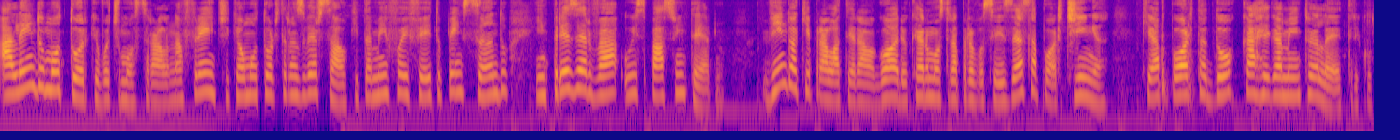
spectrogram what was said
Além do motor que eu vou te mostrar lá na frente, que é o motor transversal, que também foi feito pensando em preservar o espaço interno. Vindo aqui para a lateral agora, eu quero mostrar para vocês essa portinha que é a porta do carregamento elétrico.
